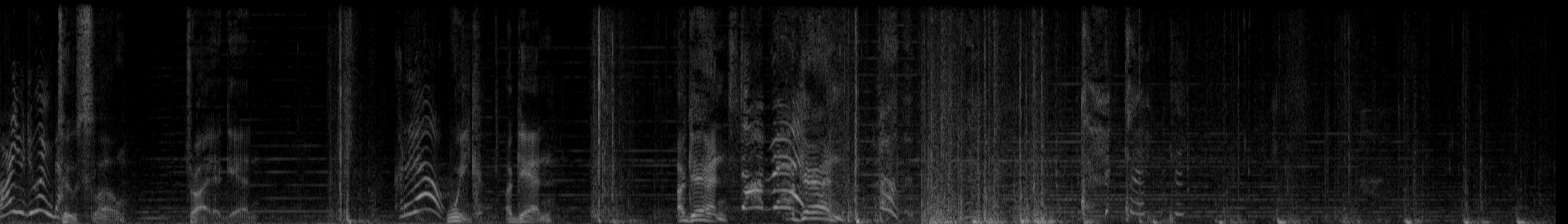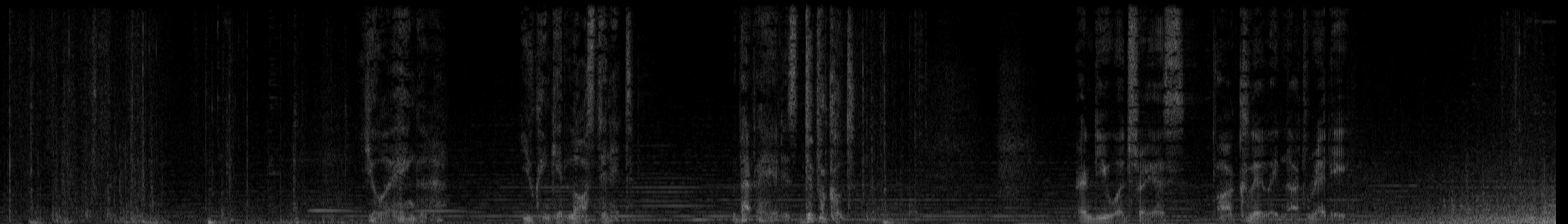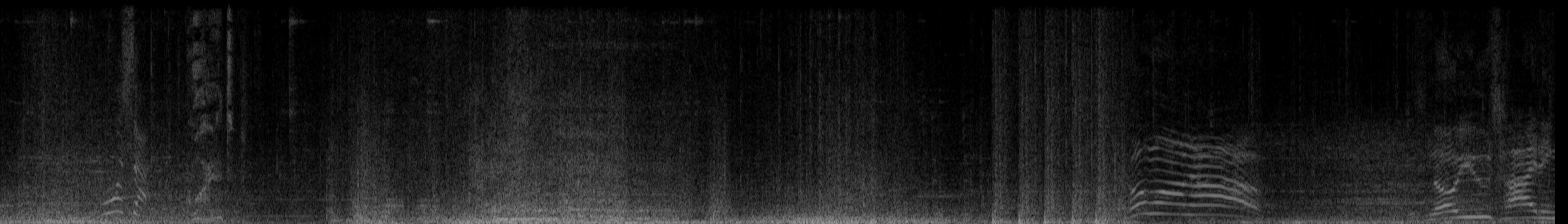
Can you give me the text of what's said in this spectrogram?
Why are you doing that? Too slow. Try again. Cut it out! Weak. Again. Again. Stop it! Again! Your anger, you can get lost in it. The path ahead is difficult. And you, Atreus, are clearly not ready.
